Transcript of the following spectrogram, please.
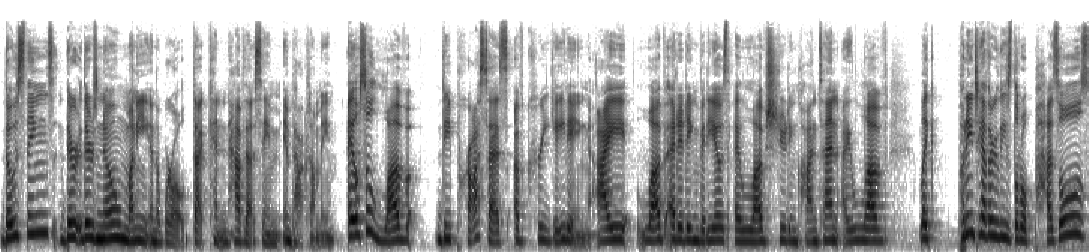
those things there there's no money in the world that can have that same impact on me. I also love the process of creating. I love editing videos. I love shooting content. I love like putting together these little puzzles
